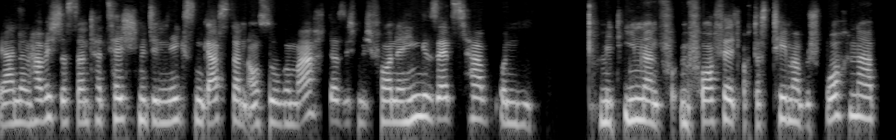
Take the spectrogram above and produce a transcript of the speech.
Ja, und dann habe ich das dann tatsächlich mit dem nächsten Gast dann auch so gemacht, dass ich mich vorne hingesetzt habe und mit ihm dann im Vorfeld auch das Thema besprochen habe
